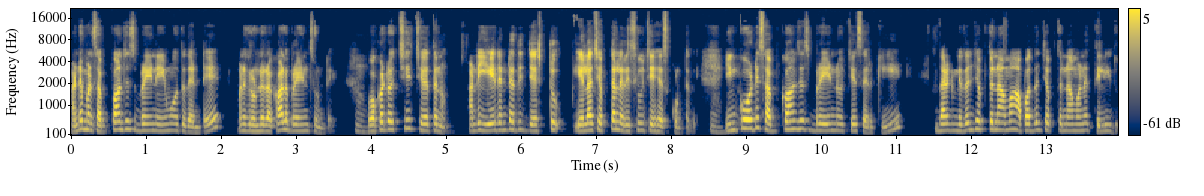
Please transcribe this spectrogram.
అంటే మన సబ్ కాన్షియస్ బ్రెయిన్ ఏమవుతుందంటే మనకి రెండు రకాల బ్రెయిన్స్ ఉంటాయి. ఒకటి వచ్చి చేతనం అంటే ఏదంటే అది జస్ట్ ఎలా చెప్తే అలా రిసీవ్ చేసేసుకుంటుంది. ఇంకోటి సబ్ కాన్షియస్ బ్రెయిన్ వచ్చేసరికి దానికి నిజం చెప్తున్నామా అబద్ధం చెప్తున్నామా అనేది తెలియదు.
